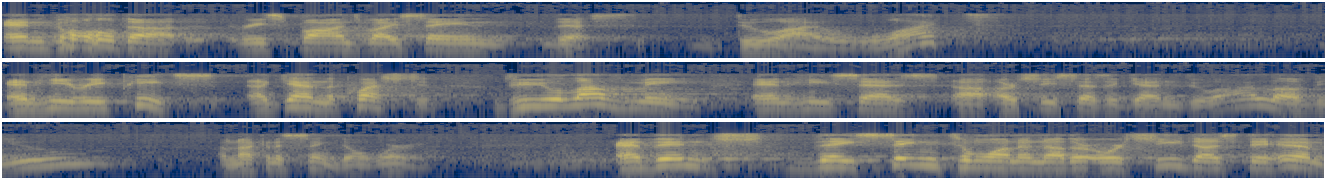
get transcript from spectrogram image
And Golda responds by saying this Do I what? And he repeats again the question Do you love me? And he says, uh, or she says again, Do I love you? I'm not going to sing, don't worry. And then they sing to one another, or she does to him.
